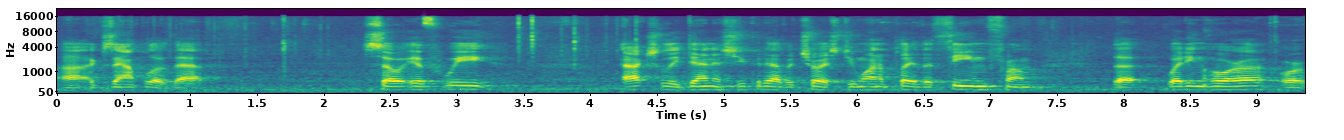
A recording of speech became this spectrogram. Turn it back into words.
uh, example of that. So if we, actually, Dennis, you could have a choice. Do you want to play the theme from the Wedding Hora or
